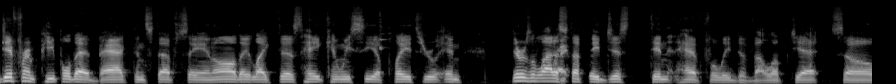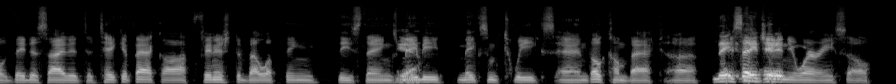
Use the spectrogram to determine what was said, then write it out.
different people that backed and stuff saying, oh, they like this. Hey, can we see a playthrough? And there was a lot of Right. stuff they just didn't have fully developed yet. So they decided to take it back off, finish developing these things, Yeah. maybe make some tweaks, and they'll come back. Uh, They, they said they did January. So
